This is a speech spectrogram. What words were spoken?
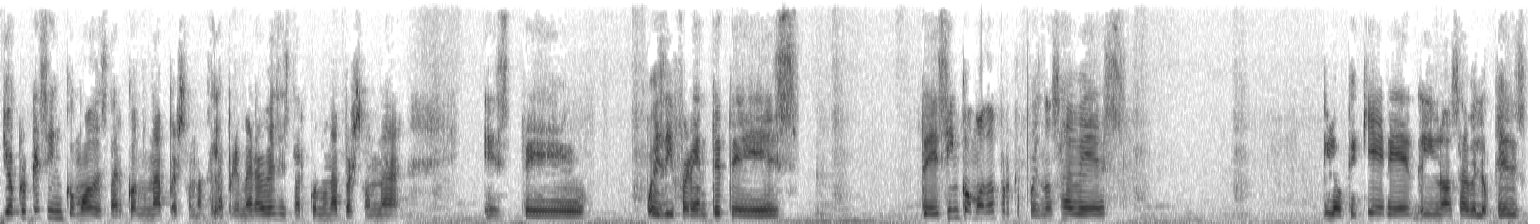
yo creo que es incómodo estar con una persona, que la primera vez estar con una persona, este, pues diferente te es, te es incómodo porque pues no sabes lo que quiere, él no sabe lo que es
